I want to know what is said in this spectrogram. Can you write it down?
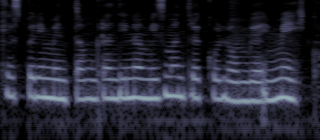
que experimenta un gran dinamismo entre Colombia y México.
